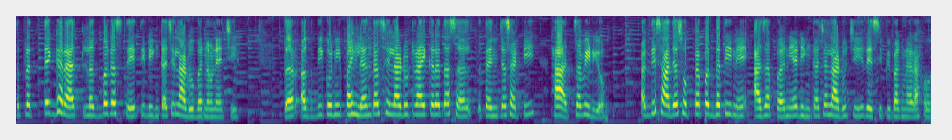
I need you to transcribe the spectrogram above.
तर प्रत्येक घरात लगबग असते ती डिंकाचे लाडू बनवण्याची. तर अगदी कोणी पहिल्यांदाच हे लाडू ट्राय करत असेल तर त्यांच्यासाठी हा आजचा व्हिडिओ. अगदी साध्या सोप्या पद्धतीने आज आपण या डिंकाच्या लाडूची रेसिपी बघणार आहोत.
